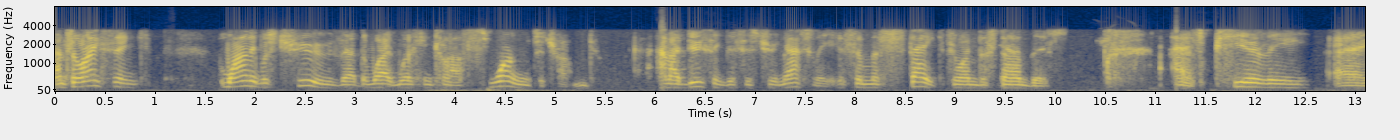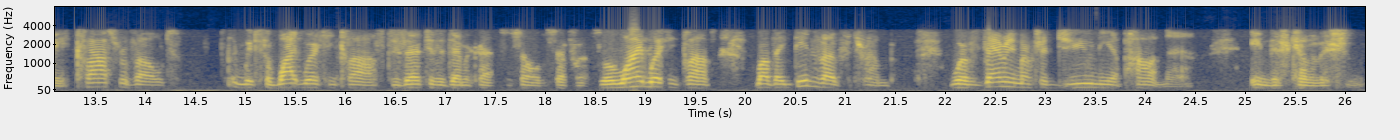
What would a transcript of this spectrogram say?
And so I think while it was true that the white working class swung to Trump, and I do think this is true nationally, it's a mistake to understand this as purely a class revolt in which the white working class deserted the Democrats and so on and so forth. So the white working class, while they did vote for Trump, were very much a junior partner in this coalition.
